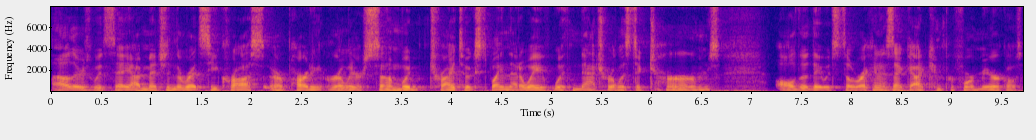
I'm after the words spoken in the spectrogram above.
others would say, I mentioned the Red Sea cross or parting earlier. Some would try to explain that away with naturalistic terms, although they would still recognize that God can perform miracles.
